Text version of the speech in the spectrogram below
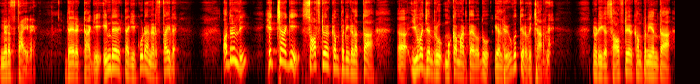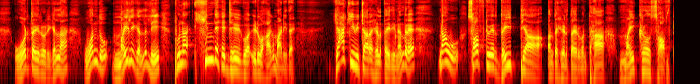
ನಡೆಸ್ತಾ ಇವೆ. ಡೈರೆಕ್ಟಾಗಿ ಇಂಡೈರೆಕ್ಟಾಗಿ ಕೂಡ ನಡೆಸ್ತಾ ಇವೆ ಅದರಲ್ಲಿ ಹೆಚ್ಚಾಗಿ ಸಾಫ್ಟ್ವೇರ್ ಕಂಪನಿಗಳತ್ತ ಯುವ ಜನರು ಮುಖ ಮಾಡ್ತಾ ಇರೋದು ಎಲ್ರಿಗೂ ಗೊತ್ತಿರೋ ವಿಚಾರಣೆ. ನೋಡಿ ಈಗ ಸಾಫ್ಟ್ವೇರ್ ಕಂಪನಿ ಅಂತ ಓಡ್ತಾ ಇರೋರಿಗೆಲ್ಲ ಒಂದು ಮೈಲಿಗಲ್ಲಲ್ಲಿ ಪುನಃ ಹಿಂದೆ ಹೆಜ್ಜೆ ಇಡುವ ಹಾಗೆ ಮಾಡಿದೆ. ಯಾಕೆ ಈ ವಿಚಾರ ಹೇಳ್ತಾ ಇದ್ದೀನಿ ಅಂದರೆ ನಾವು ಸಾಫ್ಟ್ವೇರ್ ದೈತ್ಯ ಅಂತ ಹೇಳ್ತಾ ಇರುವಂತಹ ಮೈಕ್ರೋಸಾಫ್ಟ್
